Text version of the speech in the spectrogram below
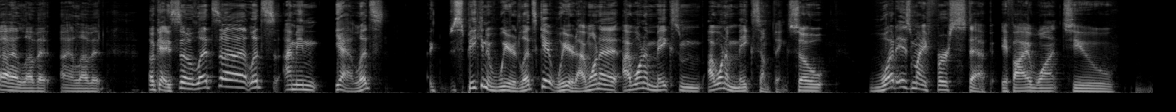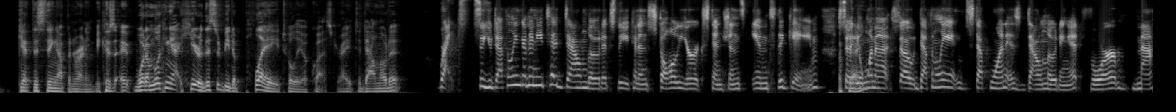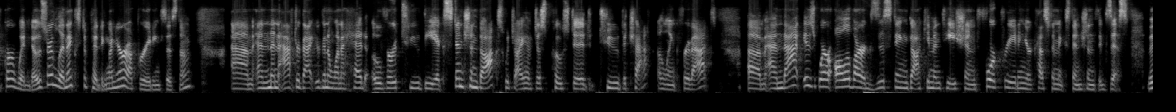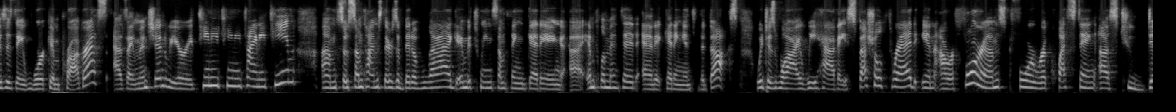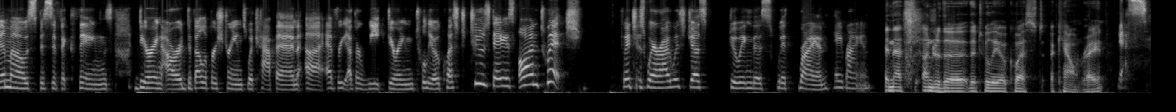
I love it. I love it. Okay, so let's uh let's I mean, yeah, let's speaking of weird, let's get weird. I want to I want to make some I want to make something. So what is my first step if I want to get this thing up and running? Because I, what I'm looking at here, this would be to play Twilio Quest, right? To download it. Right. So you're definitely going to need to download it so you can install your extensions into the game. So you'll want to, so definitely step one is downloading it for Mac or Windows or Linux, depending on your operating system. Um, and then after that, you're going to want to head over to the extension docs, which I have just posted to the chat, a link for that. Um, and that is where all of our existing documentation for creating your custom extensions exists. This is a work in progress. As I mentioned, we are a teeny, teeny, tiny team. Um, so sometimes there's a bit of lag in between something getting uh, implemented and it getting into the docs, which is why we have a special thread in our forums for requesting us to demo specific things during our developer streams, which happen uh, every other week during Twilio Quest Tuesdays on Twitch. Twitch is where I was just doing this with Ryan. Hey, Ryan. And that's under the the Twilio Quest account, right? Yes.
